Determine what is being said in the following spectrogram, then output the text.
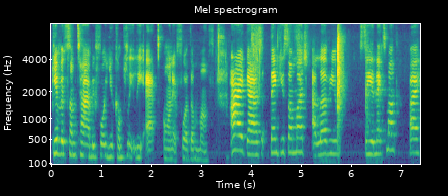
give it some time before you completely act on it for the month. All right guys thank you so much. I love you. See you next month. Bye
